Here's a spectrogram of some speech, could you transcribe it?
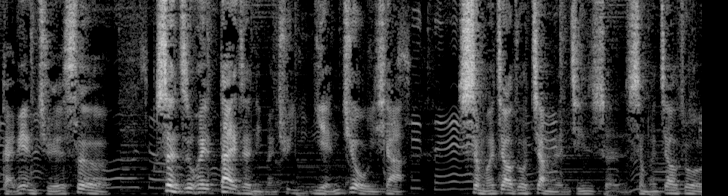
改变角色，甚至会带着你们去研究一下什么叫做匠人精神，什么叫做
